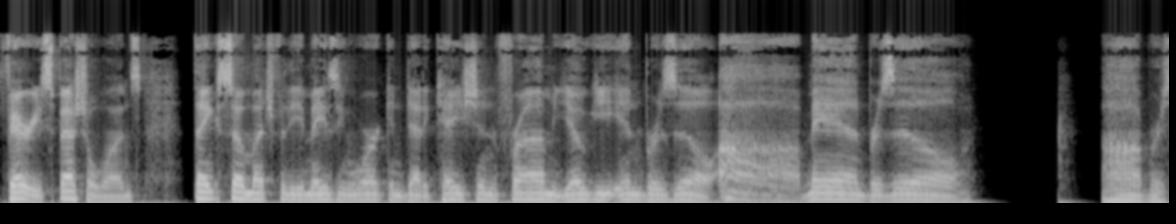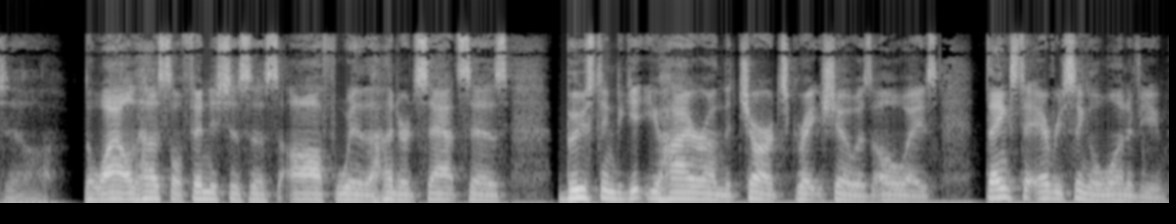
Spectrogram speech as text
very special ones. Thanks so much for the amazing work and dedication from Yogi in Brazil. Ah, oh, man, Brazil. Ah, Brazil. The Wild Hustle finishes us off with 100 sat says, boosting to get you higher on the charts. Great show as always. Thanks to every single one of you.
